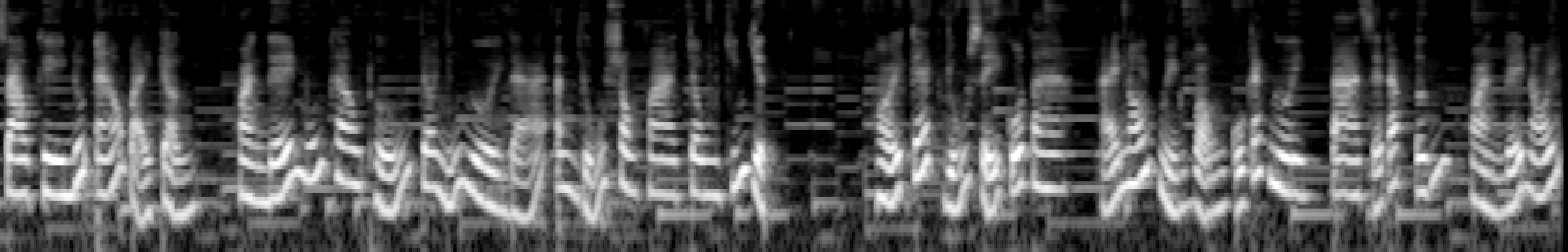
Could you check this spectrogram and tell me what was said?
Sau khi nước áo bại trận, hoàng đế muốn khao thưởng cho những người đã anh dũng song pha trong chiến dịch. Hỏi các dũng sĩ của ta hãy nói nguyện vọng của các ngươi, ta sẽ đáp ứng, hoàng đế nói.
